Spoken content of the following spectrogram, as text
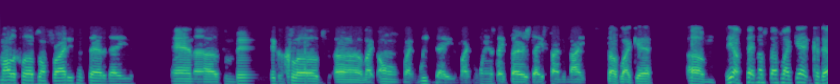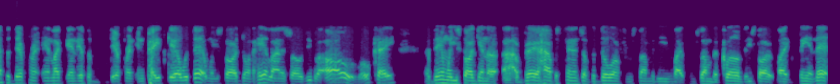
smaller clubs on Fridays and Saturdays, and uh, some big, bigger clubs uh, like on like weekdays, like Wednesday, Thursday, Sunday night, stuff like that. Um, yeah, setting up stuff like that because that's a different and like and it's a different in pay scale with that. When you start doing the headliner shows, you be like, oh, okay. And then when you start getting a, a very high percentage of the door from some of these, like from some of the clubs, and you start like seeing that.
